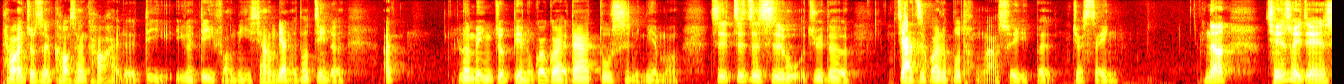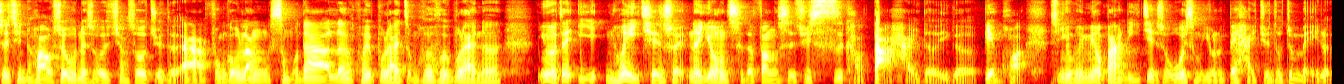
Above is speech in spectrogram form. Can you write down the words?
台湾就是靠山靠海的地一个地方，你像两个都进了，人民就变得乖乖的待在都市里面吗？这这这是我觉得价值观的不同啦。所以，but just saying。那潜水这件事情的话，所以我那时候小时候觉得啊，疯狗浪什么的啊，人回不来，怎么会回不来呢？因为我在以你会以潜水那游泳池的方式去思考大海的一个变化，是你会没有办法理解说为什么有人被海卷走就没了。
